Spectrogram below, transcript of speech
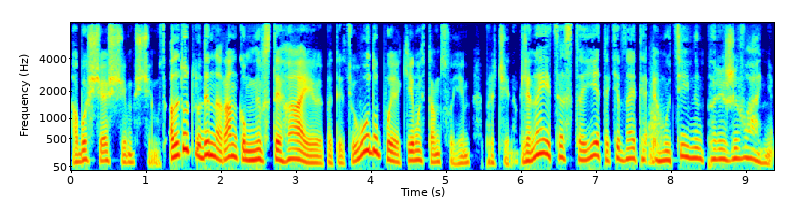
або ще з чим з чимось. Але тут людина ранком не встигає випити цю воду по якимось там своїм причинам. Для неї це стає таким, знаєте, емоційним переживанням,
